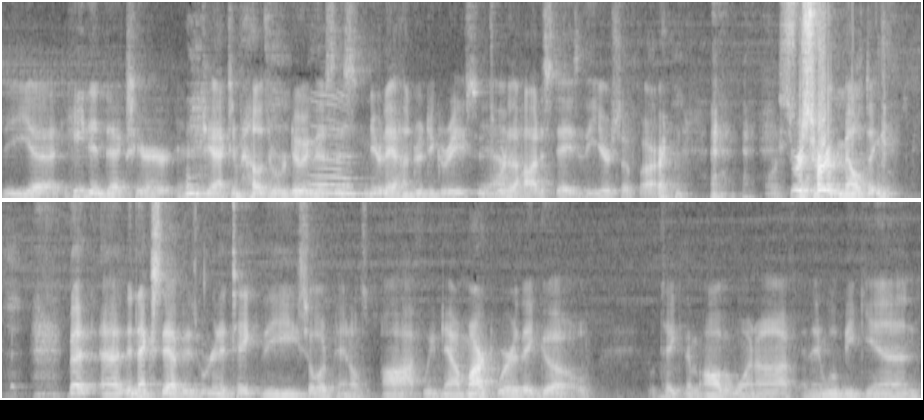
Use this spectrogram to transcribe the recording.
the uh, heat index here in Jacksonville, as we're doing this, is nearly 100 degrees. It's one of the hottest days of the year so far. so we're sort of melting. But uh, the next step is we're going to take the solar panels off. We've now marked where they go. We'll take them all but one off, and then we'll begin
